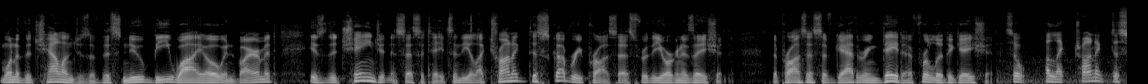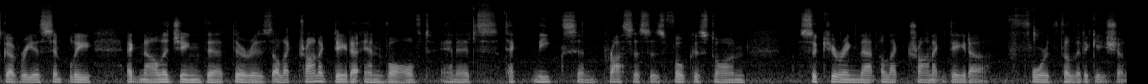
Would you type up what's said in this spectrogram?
One of the challenges of this new BYO environment is the change it necessitates in the electronic discovery process for the organization, the process of gathering data for litigation. So, electronic discovery is simply acknowledging that there is electronic data involved and its techniques and processes focused on securing that electronic data for the litigation.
